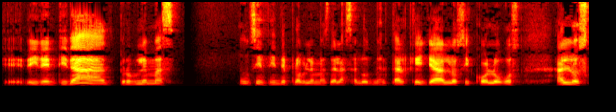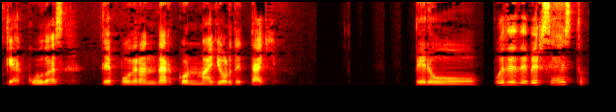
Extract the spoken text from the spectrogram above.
eh, de identidad, problemas, un sinfín de problemas de la salud mental que ya los psicólogos a los que acudas te podrán dar con mayor detalle. Pero puede deberse a esto,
